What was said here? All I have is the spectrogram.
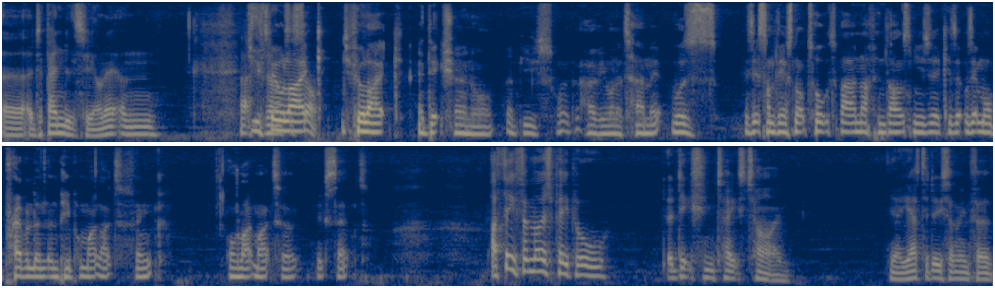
a, a dependency on it, and that's do you feel like do you feel like addiction or abuse, whatever- however you want to term it, was Is it something that's not talked about enough in dance music? Is it was it more prevalent than people might like to think, or like might to accept? I think for most people, addiction takes time. You know, you have to do something for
